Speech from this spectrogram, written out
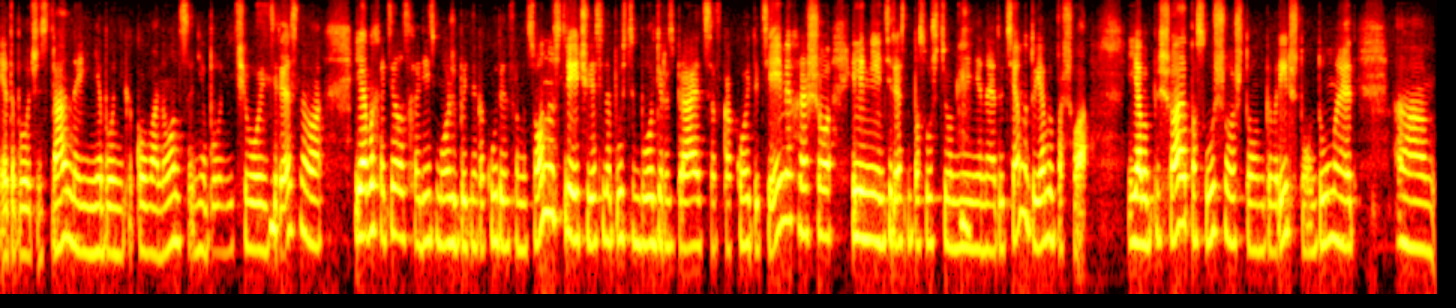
И это было очень странно, и не было никакого анонса, не было ничего интересного. Я бы хотела сходить, может быть, на какую-то информационную встречу, если, допустим, блогер разбирается в какой-то теме хорошо, или мне интересно послушать его мнение на эту тему, то я бы пошла. Я бы пришла, послушала, что он говорит, что он думает, а,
